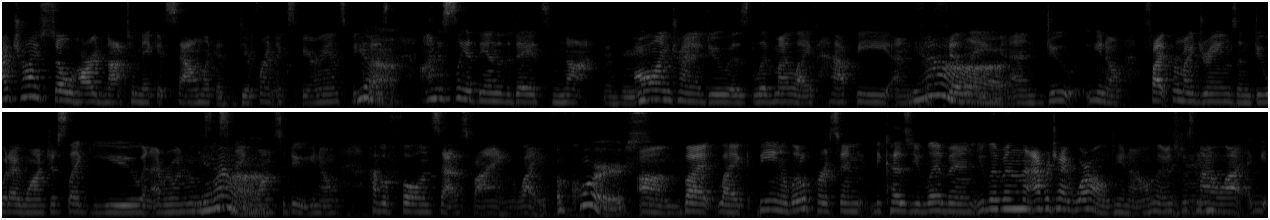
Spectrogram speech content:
I try so hard not to make it sound like a different experience because Yeah. honestly at the end of the day it's not. hmm All I'm trying to do is live my life happy and Yeah. fulfilling and do, you know, fight for my dreams and do what I want just like you and everyone who's Yeah. listening wants to do, you know, have a full and satisfying life. Of course. Um, but like being a little person because you live in you live in the average height world, you know. There's just Mhm. not a lot. You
